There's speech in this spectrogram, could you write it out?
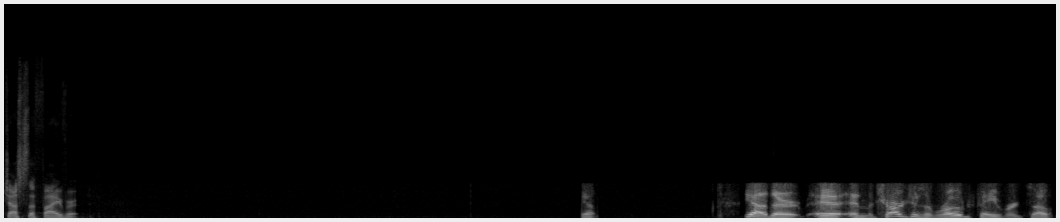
just the favourite. Yep. Yeah, they're uh, and the Chargers are road favorite. So,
